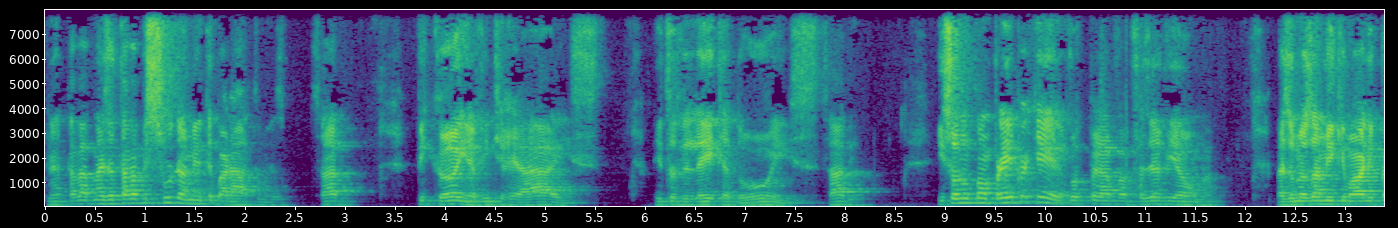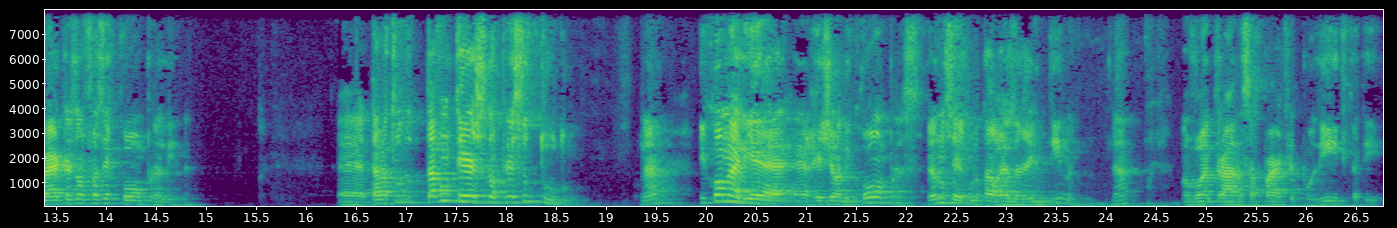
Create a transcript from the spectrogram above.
né? Tava, mas estava absurdamente barato mesmo, sabe? Picanha, 20 reais, litro de leite a 2, sabe? Isso eu não comprei porque vou fazer avião, né? Mas os meus amigos que moram ali perto, eles vão fazer compra ali, né? É, tava tudo, tava um terço do preço tudo, né? E como ali é, é região de compras, eu não sei como está o resto da Argentina, né? Não vou entrar nessa parte política, de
